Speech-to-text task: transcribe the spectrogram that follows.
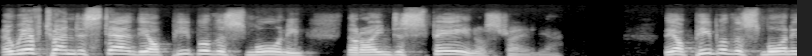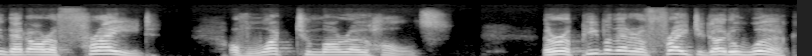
And we have to understand there are people this morning that are in despair in Australia. There are people this morning that are afraid of what tomorrow holds. There are people that are afraid to go to work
